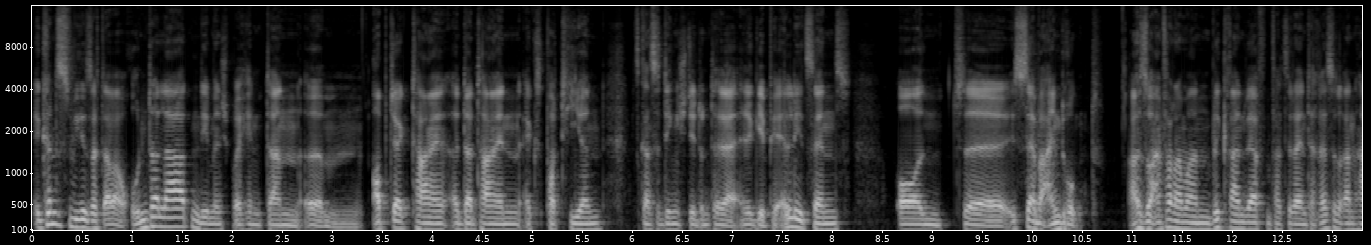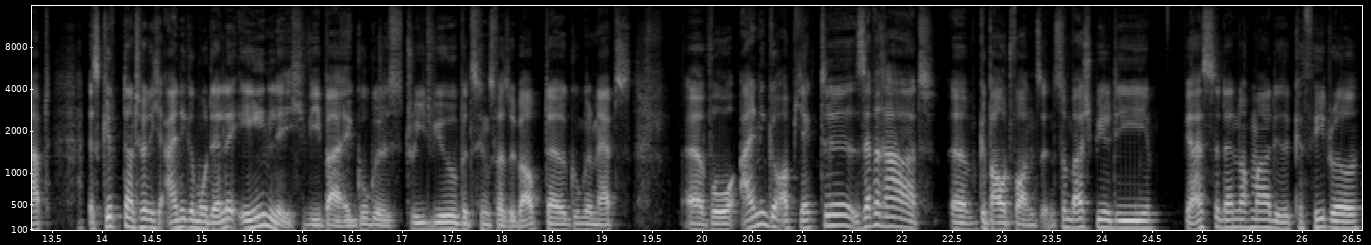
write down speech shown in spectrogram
Ihr könnt es, wie gesagt, aber auch runterladen, dementsprechend dann ähm, Object-Dateien exportieren. Das ganze Ding steht unter der LGPL-Lizenz und äh, ist sehr beeindruckend. Also einfach da mal einen Blick reinwerfen, falls ihr da Interesse dran habt. Es gibt natürlich einige Modelle, ähnlich wie bei Google Street View, beziehungsweise überhaupt äh, Google Maps, äh, wo einige Objekte separat äh, gebaut worden sind. Zum Beispiel die, wie heißt sie denn nochmal, diese Cathedral.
